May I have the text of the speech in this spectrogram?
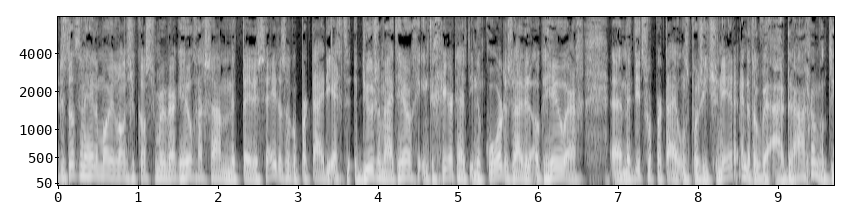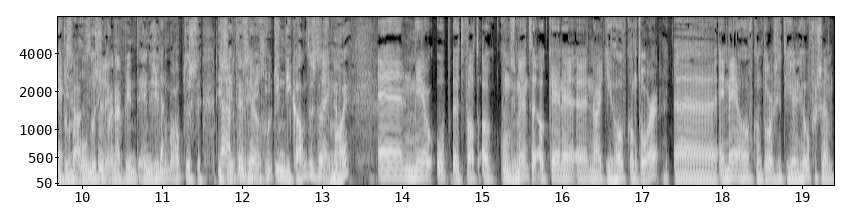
Dus dat is een hele mooie launching customer. We werken heel graag samen met PwC. Dat is ook een partij die echt duurzaamheid heel erg geïntegreerd heeft in de core. Dus wij willen ook heel erg eh, met dit soort partijen ons positioneren. En dat ook weer uitdragen, want die Exact, doen onderzoeken tuurlijk. naar windenergie, noem maar op. Dus die dat zitten heel goed. in die kant, dus dat is mooi. En meer op het wat ook consumenten ook kennen, eh, Nike hoofdkantoor. Eh EMEA hoofdkantoor zit hier in Hilversum.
